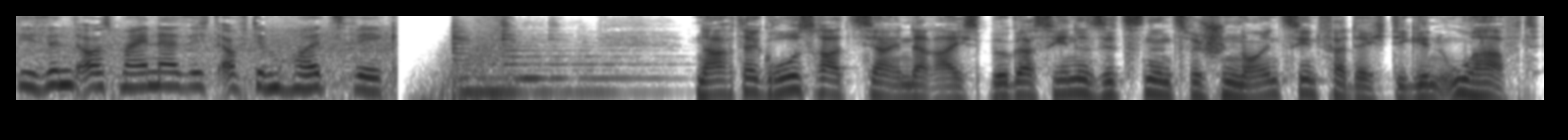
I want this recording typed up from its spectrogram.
die sind aus meiner Sicht auf dem Holzweg. Nach der Großrazzia in der Reichsbürgerszene sitzen inzwischen 19 Verdächtige in U-Haft.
